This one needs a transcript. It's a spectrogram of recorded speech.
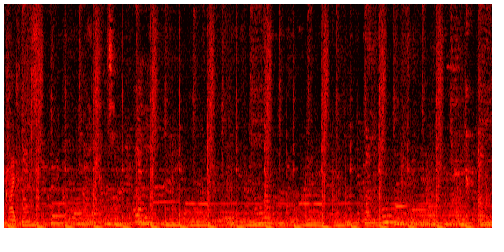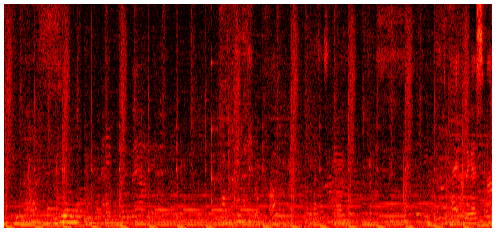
はいお願いします。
